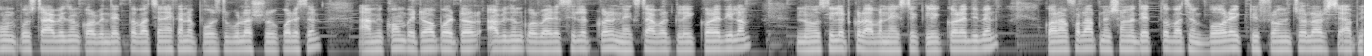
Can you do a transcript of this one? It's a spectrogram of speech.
কোন পোস্টে আবেদন করবেন দেখতে পাচ্ছেন এখানে পোস্টগুলো শুরু করেছেন। আমি কম্পিউটার অপারেটর আবেদন করব, এটা সিলেক্ট করে নেক্সটে আবার ক্লিক করে দিলাম। নো সিলেক্ট করে আবার নেক্সটে ক্লিক করে দিবেন। করার পর আপনার সামনে দেখতে পাচ্ছেন বড় একটি ফর্ম চলে আসছে। আপনি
